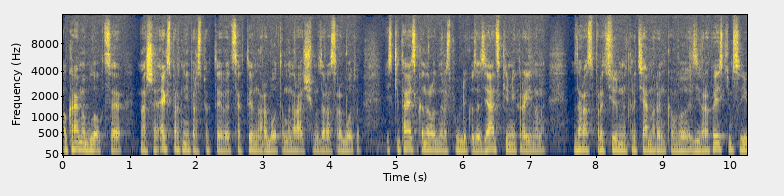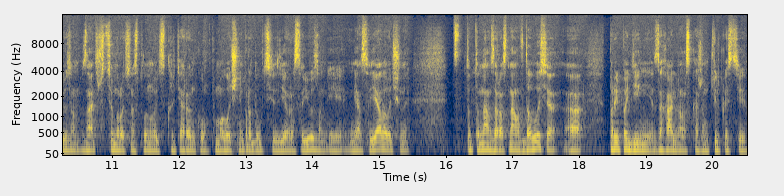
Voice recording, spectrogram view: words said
Окремий блок це наші експортні перспективи, це активна робота. Ми наращуємо зараз роботу із Китайською Народною Республікою, з азіатськими країнами. Зараз працюємо над відкриттям ринку з Європейським Союзом. Знаєте, що в цьому році у нас планують відкриття ринку по молочній продукції з Євросоюзом і м'ясо яловичини. Тобто нам зараз нам вдалося при падінні загального, скажімо, кількості е,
